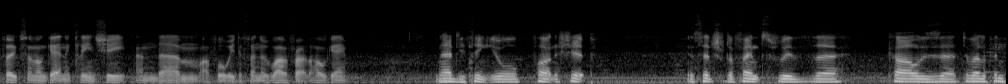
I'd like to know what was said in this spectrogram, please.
focusing on getting a clean sheet, and um, I thought we defended well throughout the whole game. And how do you think your partnership in central defence with uh, Carl is uh, developing?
